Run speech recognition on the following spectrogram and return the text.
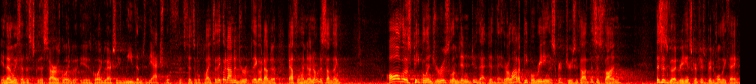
And then we said the, the star is going, to, is going to actually lead them to the actual physical place. So they go down to, Jeru- they go down to Bethlehem. Now, notice something. All those people in Jerusalem didn't do that, did they? There are a lot of people reading the scriptures who thought, this is fun. This is good. Reading the scriptures, good, holy thing.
